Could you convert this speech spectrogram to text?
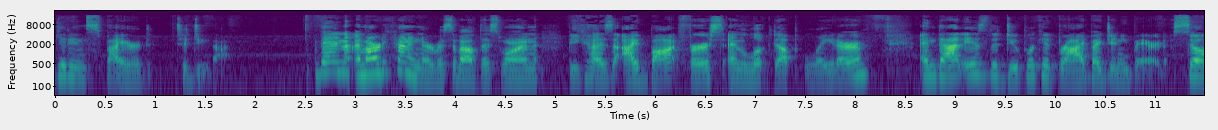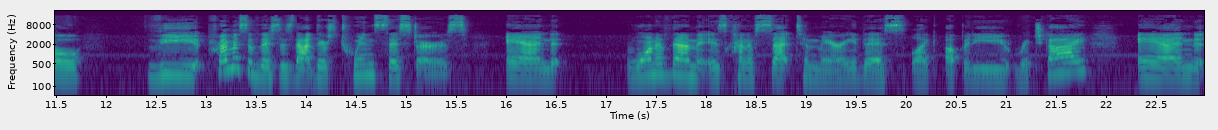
get inspired to do that. Then I'm already kind of nervous about this one because I bought first and looked up later, and that is The Duplicate Bride by Ginny Baird. So the premise of this is that there's twin sisters, and one of them is kind of set to marry this like uppity rich guy and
